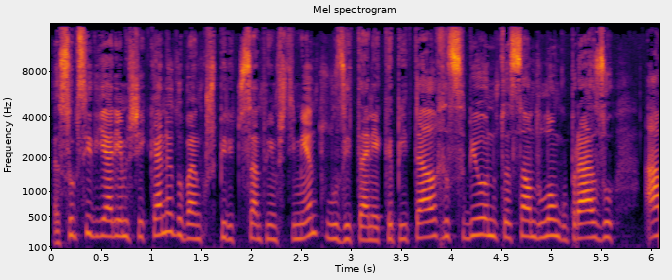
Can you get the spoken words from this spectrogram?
A subsidiária mexicana do Banco Espírito Santo Investimento, Lusitânia Capital, recebeu a notação de longo prazo A+,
